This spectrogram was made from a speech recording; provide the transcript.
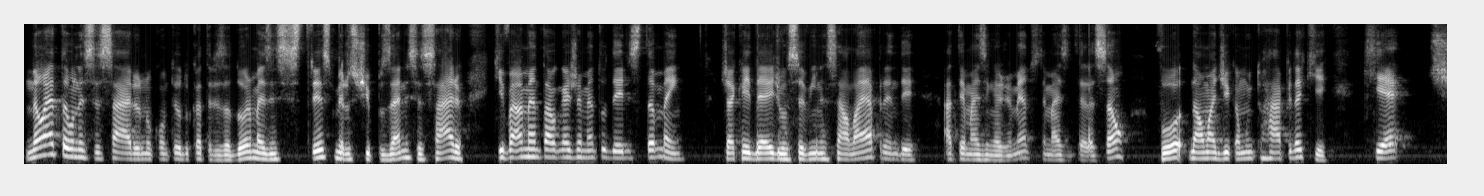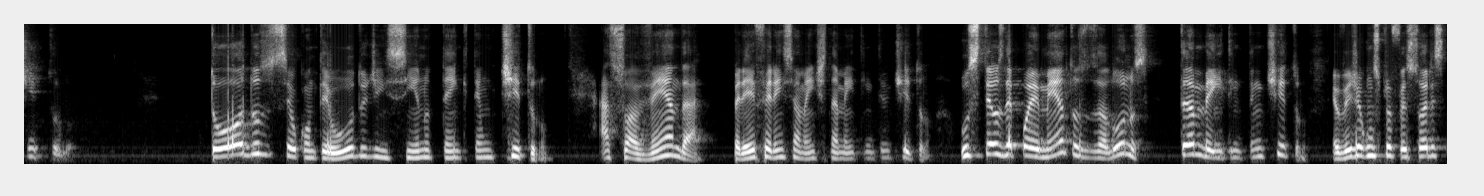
não é tão necessário no conteúdo catalisador, mas nesses três primeiros tipos é necessário, que vai aumentar o engajamento deles também. Já que a ideia de você vir nessa aula é aprender a ter mais engajamento, ter mais interação, vou dar uma dica muito rápida aqui, que é título. Todo o seu conteúdo de ensino tem que ter um título. A sua venda, preferencialmente, também tem que ter um título. Os teus depoimentos dos alunos também tem que ter um título. Eu vejo alguns professores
